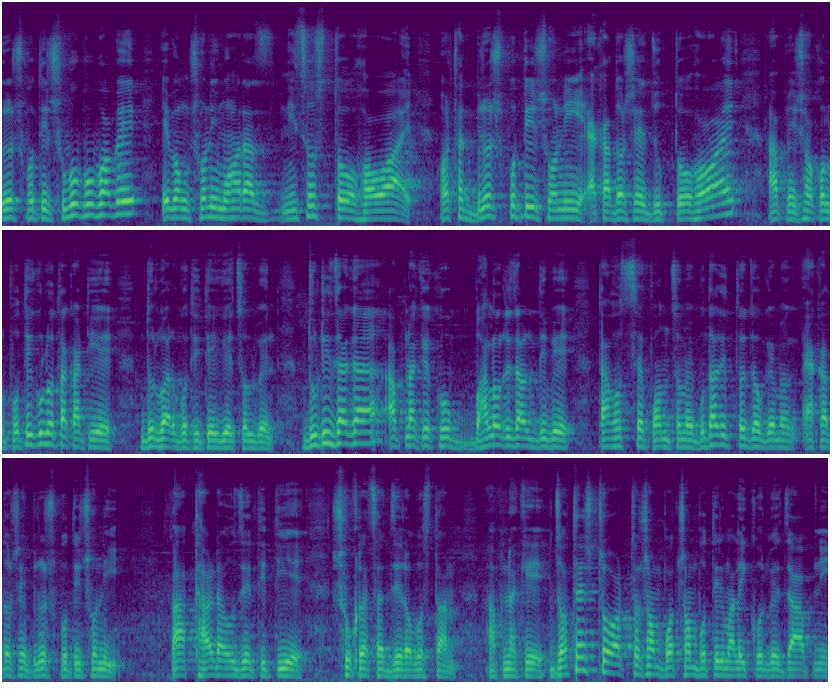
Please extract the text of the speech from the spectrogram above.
বৃহস্পতির শুভ প্রভাবে এবং শনি মহারাজ নিচস্থ হওয়ায়, অর্থাৎ বৃহস্পতি শনি একাদশে যুক্ত হওয়ায় আপনি সকল প্রতিকূলতা কাটিয়ে দুর্বার গতিতে এগিয়ে চলবেন। দুটি জায়গা আপনাকে খুব ভালো রেজাল্ট দিবে, তা হচ্ছে পঞ্চমে বুধাদিত্য যোগ এবং একাদশে বৃহস্পতি শনি। আর থার্ড হাউসে তৃতীয় শুক্রাচার্যের অবস্থান। আপনাকে যথেষ্ট অর্থ সম্পদ সম্পত্তির মালিক করবে যা আপনি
